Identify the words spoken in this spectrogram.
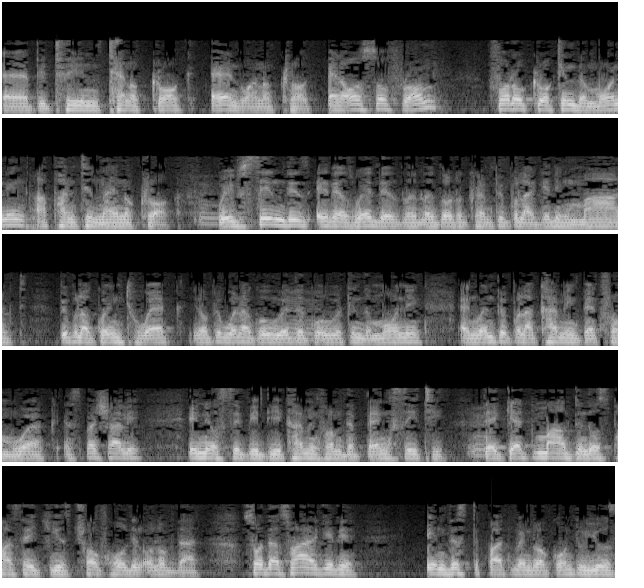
uh, between 10 o'clock and 1 o'clock, and also from 4 o'clock in the morning up until 9 o'clock. Mm -hmm. We've seen these areas where there's a lot of crime, people are getting mugged, people are going to work. You know, people when are going, mm. they go mm. work in the morning, and when people are coming back from work, especially in your CBD, coming from the bank city, mm. they get marked in those passages, chokehold, and all of that. So that's why I get it. In this department, we're going to use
